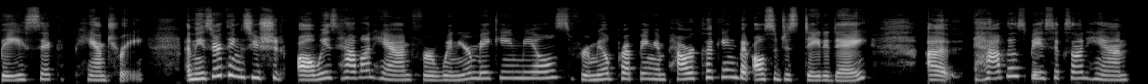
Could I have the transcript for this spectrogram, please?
basic pantry. And these are things you should always have on hand for when you're making meals, for meal prepping and power cooking, but also just day to day. Uh, have those basics on hand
